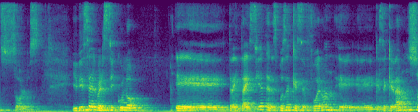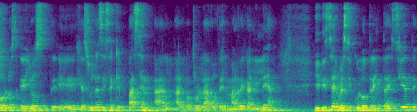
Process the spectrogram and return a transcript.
solos. Y dice el versículo 37, eh, después de que se fueron, eh, eh, que se quedaron solos, ellos, Jesús les dice que pasen al, al, otro lado del mar de Galilea. Y dice el versículo 37,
